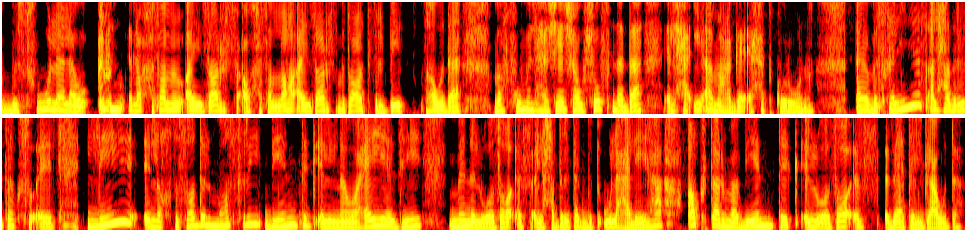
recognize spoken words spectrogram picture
بسهولة لو لو حصل له أي ظرف أو حصل لها أي ظرف بتقعد في البيت. فهو ده مفهوم الهشاشة وشفنا ده الحقيقة مع جائحة كورونا. بس خليني أسأل حضرتك سؤال. ليه الاقتصاد المصري بينتج النوعية دي من الوظائف اللي حضرتك بتقول عليها أكتر ما بينتج الوظائف ذات الجودة.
